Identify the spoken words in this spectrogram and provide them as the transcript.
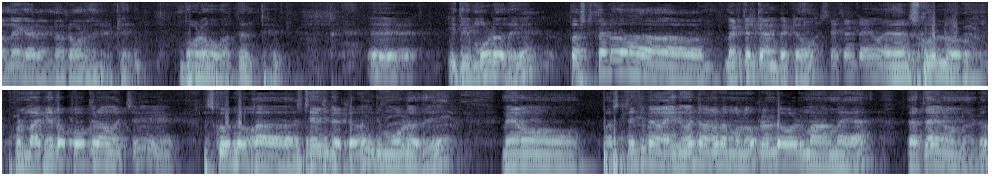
అన్నయ్య గారు ఆయన రమణారెడ్డి మూడవ వర్ధంతి. ఇది మూడోది. ఫస్ట్ తడవ మెడికల్ క్యాంప్ పెట్టాము. సెకండ్ టైం స్కూల్లో ఇప్పుడు మాకేదో ప్రోగ్రామ్ వచ్చి స్కూల్లో ఒక స్టేజ్ కట్టాము. ఇది మూడోది. మేము ఫస్ట్ నుంచి మేము ఐదు మంది అన్నదమ్ములు. రెండోవాడు మా అన్నయ్య పెద్ద ఆయన ఉన్నాడు.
